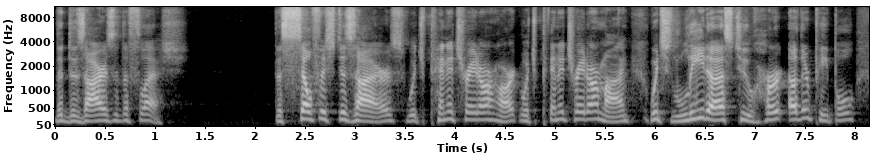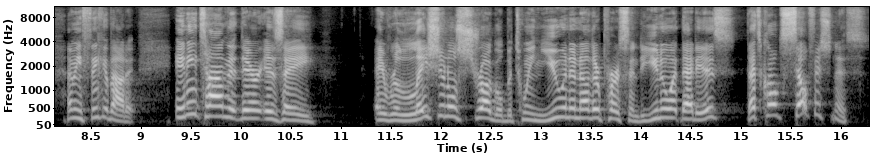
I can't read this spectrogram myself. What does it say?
the desires of the flesh, the selfish desires which penetrate our heart, which penetrate our mind, which lead us to hurt other people. I mean, think about it. Anytime that there is a, a relational struggle between you and another person, do you know what that is? That's called selfishness.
